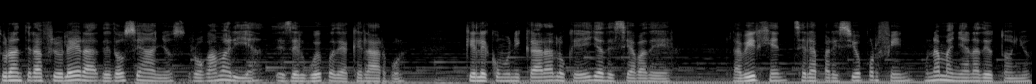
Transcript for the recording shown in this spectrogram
Durante la friolera de 12 años, rogó a María, desde el hueco de aquel árbol, que le comunicara lo que ella deseaba de él. La Virgen se le apareció por fin una mañana de otoño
